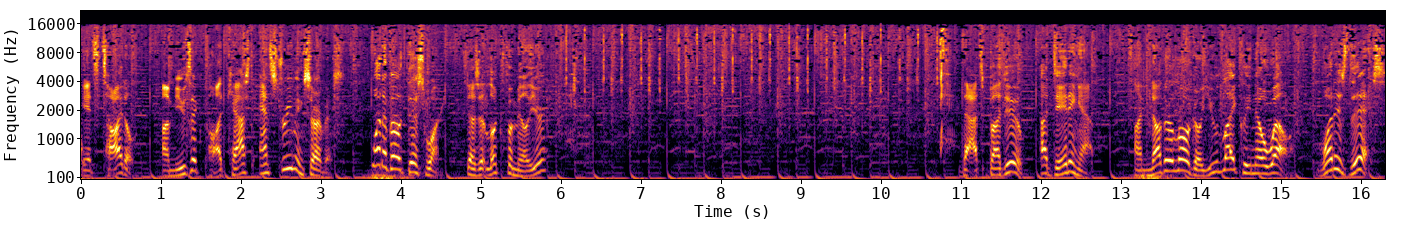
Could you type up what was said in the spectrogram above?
It's Tidal, a music, podcast, and streaming service. What about this one? Does it look familiar? That's Badoo, a dating app. Another logo you likely know well. What is this?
